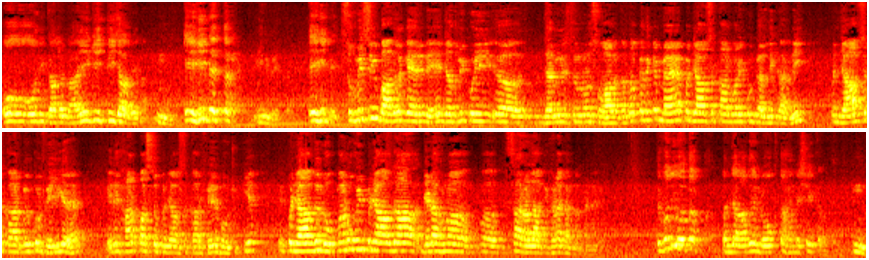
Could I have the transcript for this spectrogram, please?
ਉਹ ਉਹ- ਉਹਦੀ ਗੱਲ ਨਾ ਹੀ ਕੀਤੀ ਜਾਵੇ ਨਾ। ਹੂੰ। ਇਹੀ ਬਿਹਤਰ ਹੈ। ਇਹ ਬਿਹਤਰ ਇਹੀ ਬਿਹਤਰ। ਸੁਖਮੀਤ ਸਿੰਘ ਬਾਦਲ ਕਹਿ ਰਹੇ ਨੇ ਜਦ ਵੀ ਕੋਈ ਜਰਨਲਿਸਟ ਉਹਨਾਂ ਨੂੰ ਸਵਾਲ ਕਰਦਾ ਉਹ ਕਹਿੰਦੇ ਕਿ ਮੈਂ ਪੰਜਾਬ ਸਰਕਾਰ ਬਾਰੇ ਕੋਈ ਗੱਲ ਨਹੀਂ ਕਰਨੀ। ਪੰਜਾਬ ਸਰਕਾਰ ਬਿਲਕੁਲ ਫੇਲੀਅਰ ਹੈ। ਇਹਦੇ ਹਰ ਪਾਸੋਂ ਪੰਜਾਬ ਸਰਕਾਰ ਫੇਲ ਹੋ ਚੁੱਕੀ ਹੈ। ਤੇ ਪੰਜਾਬ ਦੇ ਲੋਕਾਂ ਨੂੰ ਵੀ ਪੰਜਾਬ ਦਾ ਜਿਹੜਾ ਹੁਣ ਅਹ, ਸਹਾਰਾ ਲਾ ਕੇ ਖੜਾ ਕਰਨਾ ਪੈਣਾ ਹੈ। ਦੇਖੋ ਜੀ ਉਹ ਤਾਂ ਪੰਜਾਬ ਦੇ ਲੋਕ ਤਾਂ ਹਮੇਸ਼ਾ ਹੀ ਕਰਦੇ ਨੇ। ਹੂੰ।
